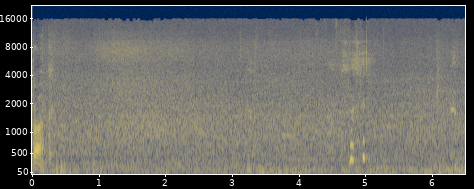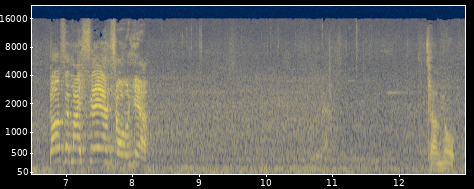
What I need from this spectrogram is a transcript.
truck. Those are my fans over here. Tell me what.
